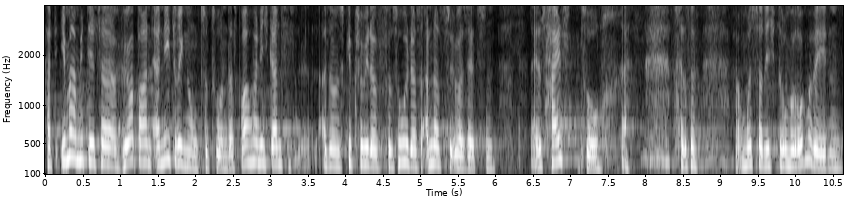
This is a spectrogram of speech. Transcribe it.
hat immer mit dieser hörbaren Erniedrigung zu tun. Das brauchen wir nicht ganz, also es gibt schon wieder Versuche, das anders zu übersetzen. Es heißt so. Also man muss da nicht drum herum reden.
